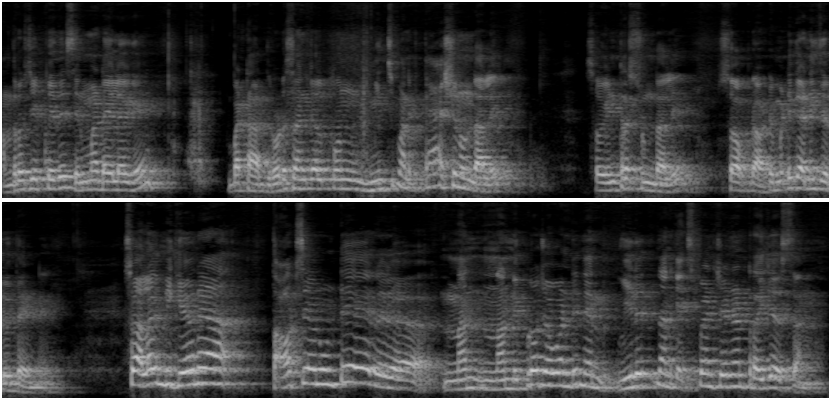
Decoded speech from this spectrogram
అందరూ చెప్పేదే సినిమా డైలాగే. బట్ ఆ దృఢ సంకల్పం మించి మనకి ప్యాషన్ ఉండాలి. సో ఇంట్రెస్ట్ ఉండాలి. సో అప్పుడు ఆటోమేటిక్గా అన్నీ జరుగుతాయండి. సో అలాగే మీకు ఏమైనా థాట్స్ ఏమైనా ఉంటే నన్ను నన్ను అప్రోచ్ అవ్వండి. నేను వీలైతే దానికి ఎక్స్పాండ్ చేయడానికి ట్రై చేస్తాను.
